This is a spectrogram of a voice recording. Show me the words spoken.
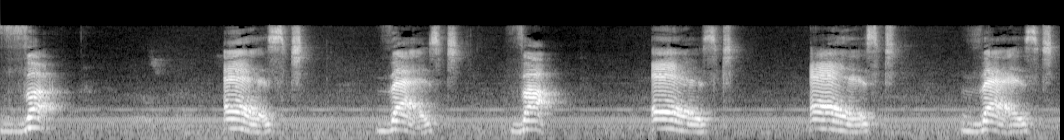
v, est, vest, va, est, est, vest,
